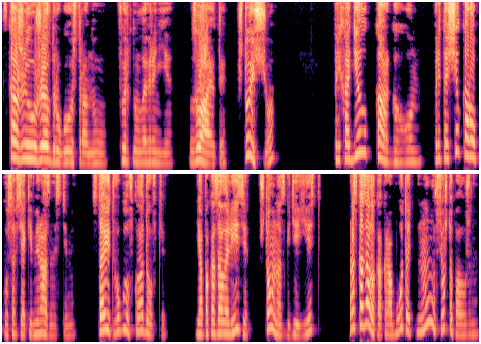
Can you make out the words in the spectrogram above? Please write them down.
Скажи уже в другую страну, фыркнул Лавернье. Злая ты. Что еще? Приходил Каргон, притащил коробку со всякими разностями. Стоит в углу в кладовке. Я показала Лизе, что у нас где есть. Рассказала, как работать, ну, все, что положено.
